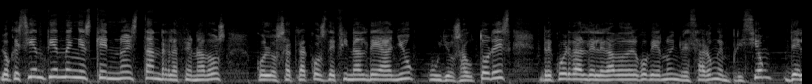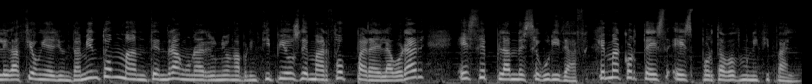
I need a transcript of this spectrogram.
Lo que sí entienden es que no están relacionados con los atracos de final de año cuyos autores, recuerda el delegado del Gobierno, ingresaron en prisión. Delegación y ayuntamiento mantendrán una reunión a principios de marzo para elaborar ese plan de seguridad. Gemma Cortés es portavoz municipal.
